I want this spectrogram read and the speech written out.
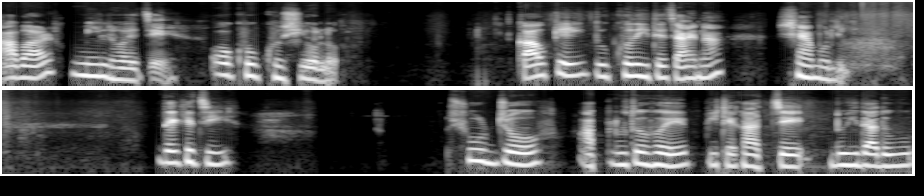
আবার মিল হয়েছে। ও খুব খুশি হলো। কাউকেই দুঃখ দিতে চায় না শ্যামলী। দেখেছি সূর্য আপ্লুত হয়ে পিঠে খাচ্ছে। দুই দাদু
